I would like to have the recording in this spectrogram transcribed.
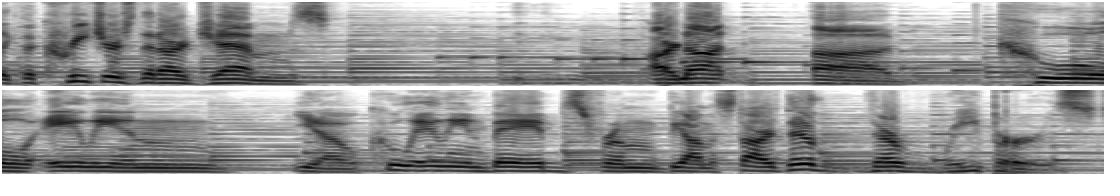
like the creatures that are gems are not uh cool alien you know cool alien babes from beyond the stars. They're they're reapers.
